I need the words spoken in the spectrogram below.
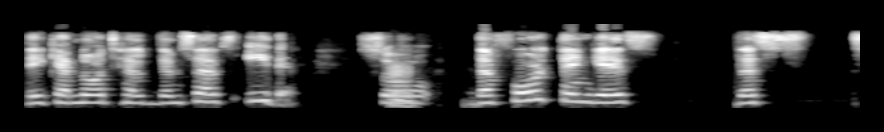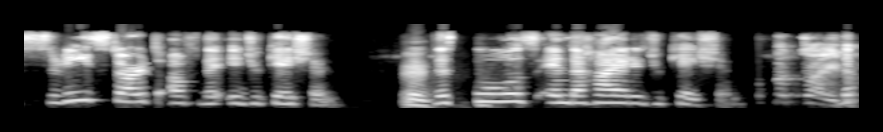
they cannot help themselves either. So mm. the fourth thing is the restart of the education. Mm. the schools and the higher education. The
